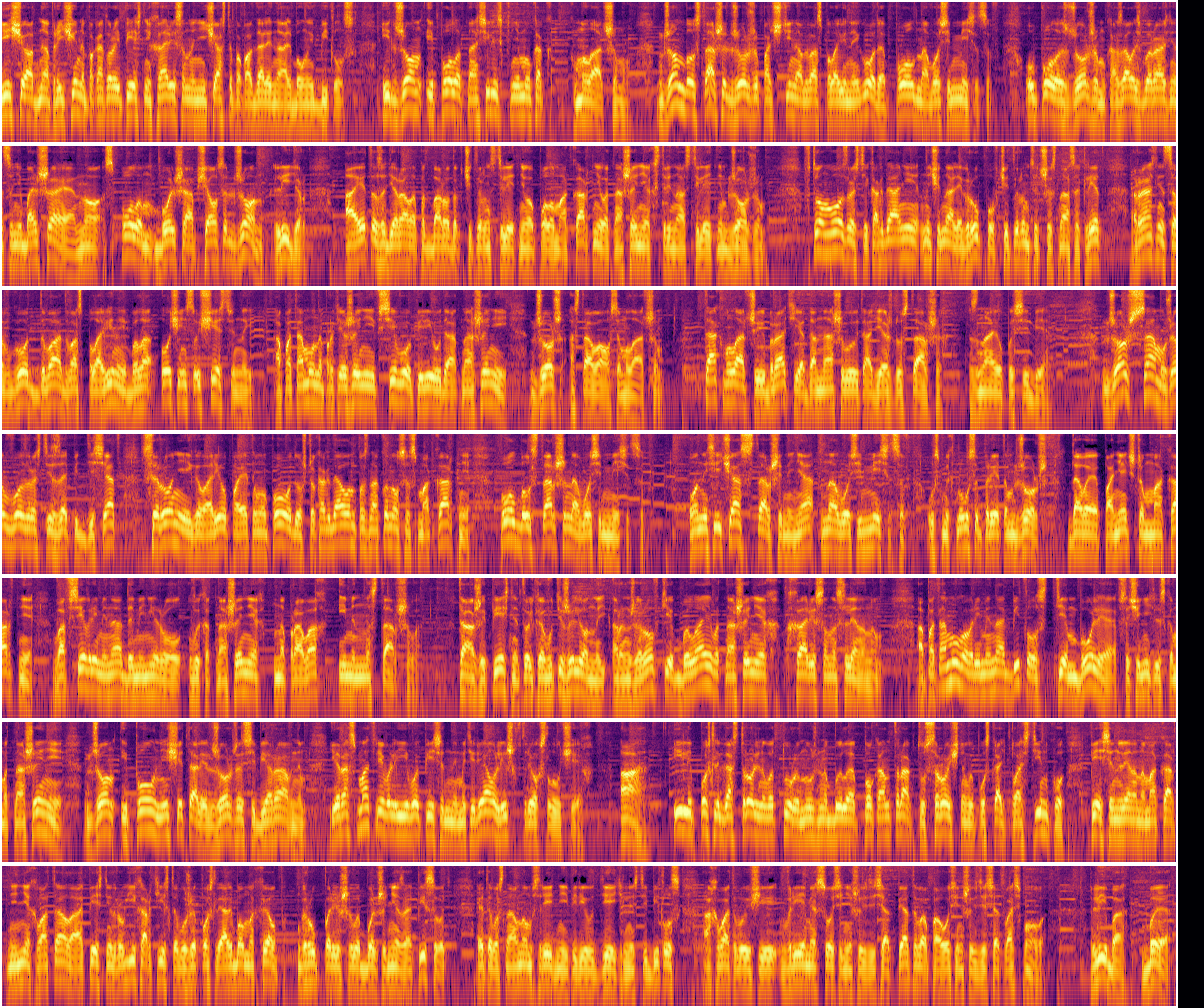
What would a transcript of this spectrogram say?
Еще одна причина, по которой песни Харрисона не часто попадали на альбомы «Битлз». И Джон, и Пол относились к нему как к младшему. Джон был старше Джорджа почти на два с половиной года, Пол на восемь месяцев. У Пола с Джорджем, казалось бы, разница небольшая, но с Полом больше общался Джон, лидер, а это задирало подбородок 14-летнего Пола Маккартни в отношениях с 13-летним Джорджем. В том возрасте, когда они начинали группу в 14-16 лет, разница в год, два, два с половиной была очень существенной, а потому на протяжении всего периода отношений Джордж оставался младшим. Так младшие братья донашивают одежду старших, знаю по себе. Джордж сам уже в возрасте за 50 с иронией говорил по этому поводу, что когда он познакомился с Маккартни, Пол был старше на 8 месяцев. «Он и сейчас старше меня на 8 месяцев», — усмехнулся при этом Джордж, давая понять, что Маккартни во все времена доминировал в их отношениях на правах именно старшего – Та же песня, только в утяжеленной аранжировке, была и в отношениях Харрисона с Ленноном. А потому во времена «Битлз», тем более в сочинительском отношении, Джон и Пол не считали Джорджа себе равным и рассматривали его песенный материал лишь в трех случаях. А. Или после гастрольного тура нужно было по контракту срочно выпускать пластинку, песен Леннона Маккартни не хватало, а песни других артистов уже после альбома «Help» группа решила больше не записывать, это в основном средний период деятельности «Битлз», охватывающий время с осени 65 по осень 68 -го. Либо «Б»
